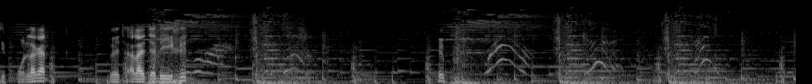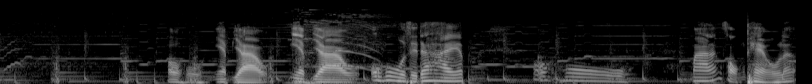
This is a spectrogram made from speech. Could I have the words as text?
สิบหมุนแล้วกันเผื่ออะไรจะดีขึ้นฮึบโอ้โห เงียบยาว เงียบยาว โอ้โห เสียดายครับ โอ้โห มาทั้งสองแถวแล้ว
